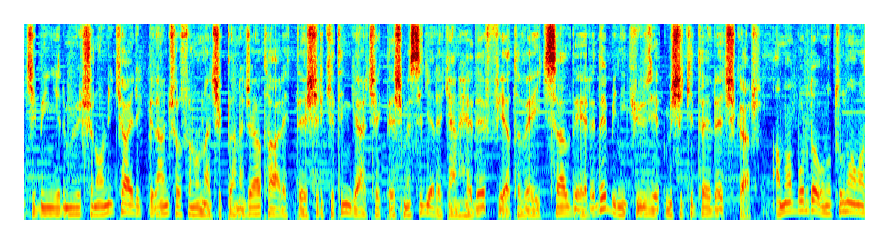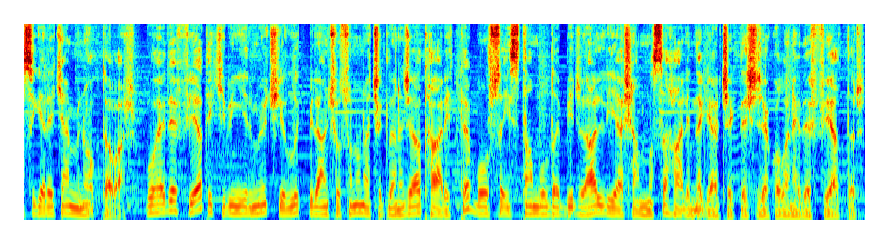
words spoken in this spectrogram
2023'ün 12 aylık bilançosunun açıklanacağı tarihte şirketin gerçekleşmesi gereken hedef fiyatı ve içsel değeri de 1272 TL çıkar. Ama burada unutulmaması gereken bir nokta var. Bu hedef fiyat 2023 yıllık bilançosunun açıklanacağı tarihte Borsa İstanbul'da bir rally yaşanması halinde gerçekleşecek olan hedef fiyattır.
